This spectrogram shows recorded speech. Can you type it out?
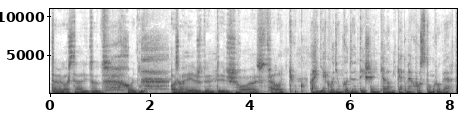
Te meg azt állítod, hogy az a helyes döntés, ha ezt feladjuk. Egyek vagyunk a döntéseinkkel, amiket meghoztunk, Robert.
